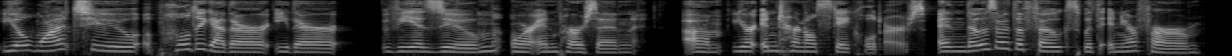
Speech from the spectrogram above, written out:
you'll want to pull together either via Zoom or in person um, your internal stakeholders. And those are the folks within your firm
